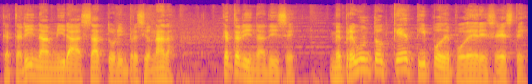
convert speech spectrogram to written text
Katerina mira a Saturn impresionada. Katerina dice, me pregunto qué tipo de poder es este.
